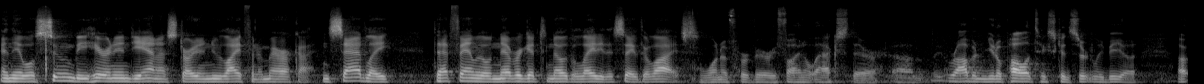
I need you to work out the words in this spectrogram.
and they will soon be here in Indiana starting a new life in America. And sadly, that family will never get to know the lady that saved their lives. One of her very final acts there. Um, Robin, you know, politics can certainly be a, a,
